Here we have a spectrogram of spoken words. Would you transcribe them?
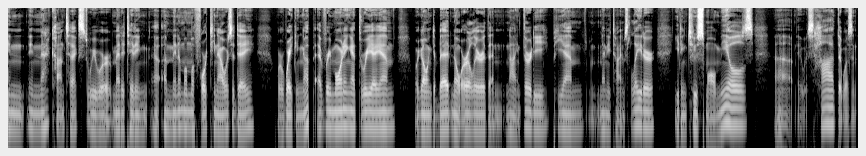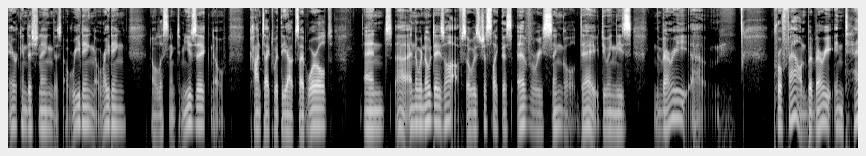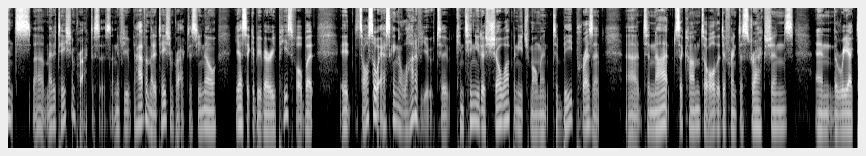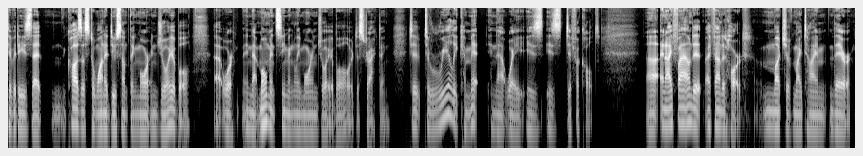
in in that context, we were meditating a minimum of 14 hours a day. We're waking up every morning at 3 a.m. We're going to bed no earlier than 9:30 p.m. Many times later, eating two small meals. Uh, it was hot. There wasn't air conditioning. There's no reading, no writing, no listening to music, no contact with the outside world, and uh, and there were no days off. So it was just like this every single day, doing these very uh, profound but very intense uh, meditation practices. And if you have a meditation practice, you know, yes, it could be very peaceful, but it's also asking a lot of you to continue to show up in each moment, to be present, uh, to not succumb to all the different distractions and the reactivities that cause us to want to do something more enjoyable uh, or in that moment seemingly more enjoyable or distracting to to really commit in that way is is difficult. Uh, and I found it I found it hard much of my time there.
